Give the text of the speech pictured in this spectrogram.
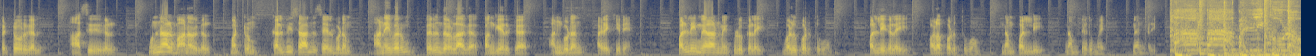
பெற்றோர்கள் ஆசிரியர்கள் முன்னாள் மாணவர்கள் மற்றும் கல்வி சார்ந்து செயல்படும் அனைவரும் பெருந்திரளாக பங்கேற்க அன்புடன் அழைக்கிறேன். பள்ளி மேலாண்மை குழுக்களை வலுப்படுத்துவோம். பள்ளிகளை வளப்படுத்துவோம். நம் பள்ளி நம் பெருமை. நன்றி. பள்ளிக்கூடம்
